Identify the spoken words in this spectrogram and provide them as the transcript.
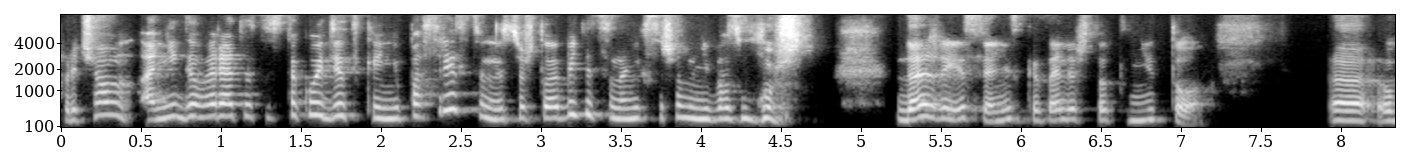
причем они говорят это с такой детской непосредственностью, что обидеться на них совершенно невозможно, даже если они сказали что-то не то. Э,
